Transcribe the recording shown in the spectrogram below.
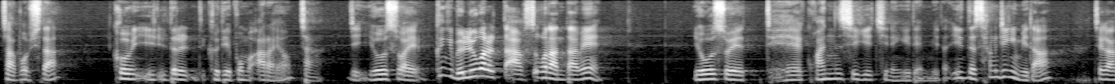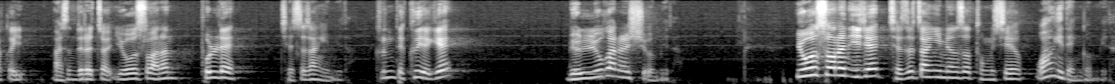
자 봅시다. 그 일들을 그 뒤에 보면 알아요. 자 이제 여호수아의 그러니까 멸류관을 딱 쓰고 난 다음에 여호수의 대관식이 진행이 됩니다. 이데 상징입니다. 제가 아까 말씀드렸죠. 여호수아는 본래 제사장입니다. 그런데 그에게 멸류관을 씌웁니다. 여호수아는 이제 제사장이면서 동시에 왕이 된 겁니다.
